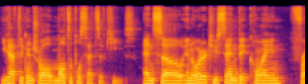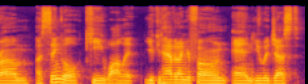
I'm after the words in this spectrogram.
you have to control multiple sets of keys. And so in order to send Bitcoin from a single key wallet, you could have it on your phone and you would just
